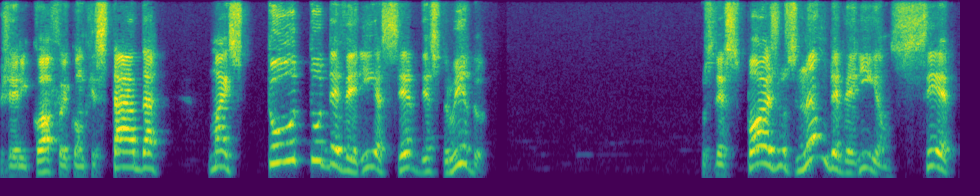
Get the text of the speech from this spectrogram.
Jericó foi conquistada, mas tudo deveria ser destruído. Os despojos não deveriam ser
